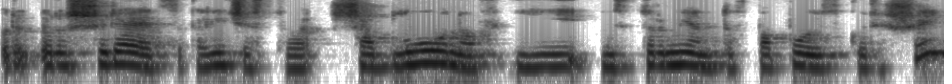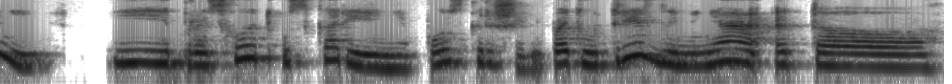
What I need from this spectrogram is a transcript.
расширяется количество шаблонов и инструментов по поиску решений, и происходит ускорение поиска решений. Поэтому ТРИС для меня это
